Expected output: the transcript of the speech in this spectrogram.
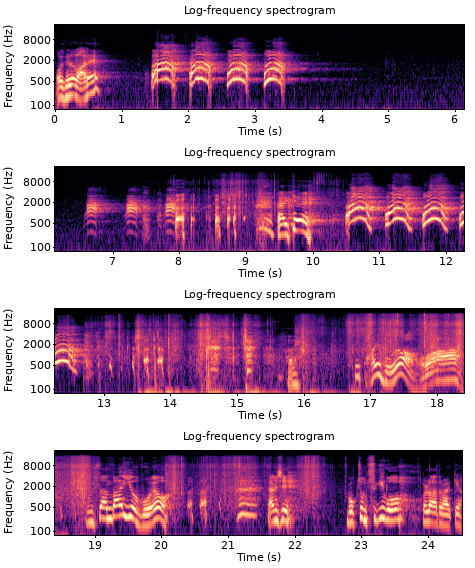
어, 대답 안 해? 갈게. 이 바위 뭐야? 와, 울산 바위요 뭐요? 잠시 목 좀 축이고 올라가도록 할게요.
